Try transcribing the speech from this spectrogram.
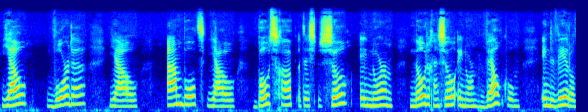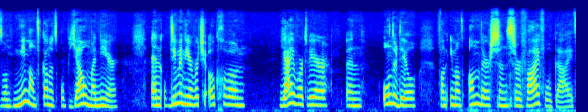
Jouw woorden, jouw aanbod, jouw boodschap, het is zo enorm nodig en zo enorm welkom in de wereld. Want niemand kan het op jouw manier. En op die manier word je ook gewoon Jij wordt weer een onderdeel van iemand anders survival guide.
